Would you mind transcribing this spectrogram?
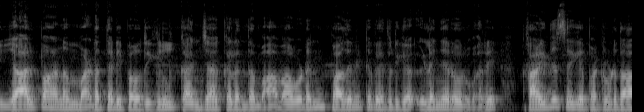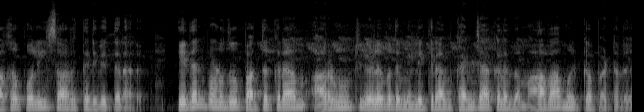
யாழ்ப்பாணம் மடத்தடி பகுதியில் கஞ்சா கலந்த மாவாவுடன் பதினெட்டு வயதுடைய இளைஞர் ஒருவர் கைது செய்யப்பட்டுள்ளதாக போலீசார் தெரிவித்தனர். இதன் பொழுது பத்து கிராம் அறுநூற்றி எழுபது மில்லிகிராம் கஞ்சா கலந்த மாவா மீட்கப்பட்டது.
